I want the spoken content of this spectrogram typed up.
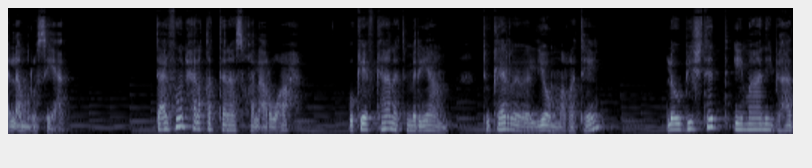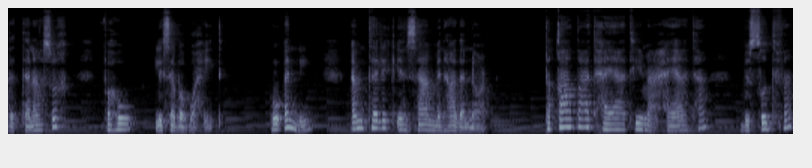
الأمر سيان تعرفون حلقة تناسخ الأرواح؟ وكيف كانت مريم تكرر اليوم مرتين؟ لو بيشتد إيماني بهذا التناسخ فهو لسبب وحيد. هو أني أمتلك إنسان من هذا النوع. تقاطعت حياتي مع حياتها بالصدفة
